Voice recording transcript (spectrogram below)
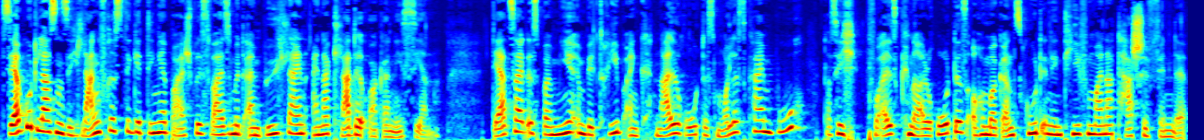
Sehr gut lassen sich langfristige Dinge beispielsweise mit einem Büchlein einer Kladde organisieren. Derzeit ist bei mir im Betrieb ein knallrotes Molleskeim-Buch, das ich als knallrotes auch immer ganz gut in den Tiefen meiner Tasche finde.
